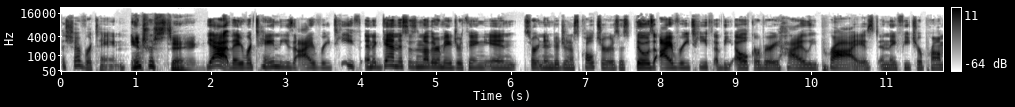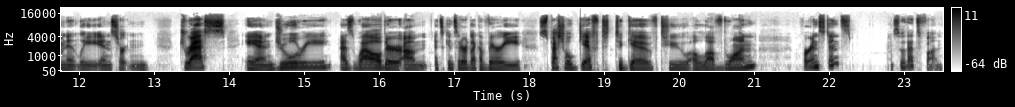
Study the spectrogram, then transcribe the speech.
the chevrotain. Interesting. Yeah, they retain these ivory teeth. And again, this is another major thing in certain indigenous cultures is those ivory teeth of the elk are very highly prized and they feature prominently in certain dress and jewelry as well. They're um it's considered like a very special gift to give to a loved one, for instance. So that's fun.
